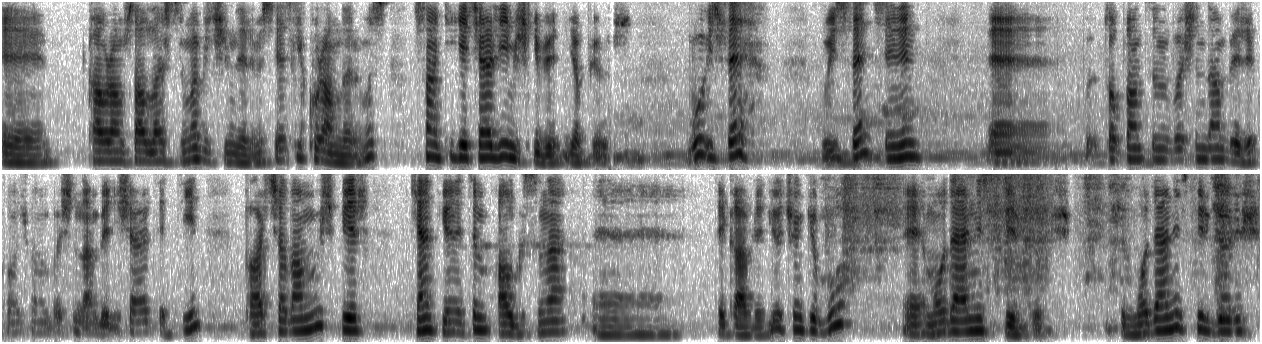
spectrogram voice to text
e, kavramsallaştırma biçimlerimiz, eski kuramlarımız sanki geçerliymiş gibi yapıyoruz. Bu ise bu ise senin e, toplantının başından beri, konuşmanın başından beri işaret ettiğin parçalanmış bir kent yönetim algısına e, tekabül ediyor. Çünkü bu e, modernist bir görüş. Şimdi modernist bir görüş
